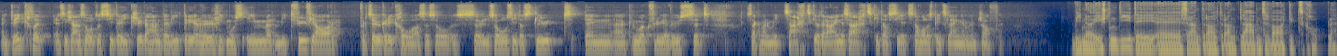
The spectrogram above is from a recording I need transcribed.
entwickelt. Es ist auch so, dass sie drin geschrieben haben, eine weitere Erhöhung muss immer mit fünf Jahren Verzögerung kommen. Also so, es soll so sein, dass die Leute dann äh, genug früh wissen, sagen wir mit 60 oder 61, dass sie jetzt noch mal ein bisschen länger arbeiten müssen. Wie neu ist denn die Idee, äh, das Rentenalter an die Lebenserwartung zu koppeln?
